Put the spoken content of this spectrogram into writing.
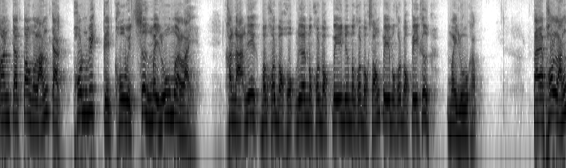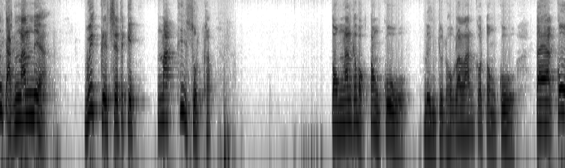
มันจะต้องหลังจากพ้นวิกฤตโควิด ซึ่งไม่รู้เมื่อไหร่ ขณะนี้บางคนบอก 6 เดือน บางคนบอกปีหนึ่งบางคนบอก 2 ปี บางคนบอกปีครึ่งไม่รู้ครับ แต่พอหลังจากนั้นเนี่ยวิกฤตเศรษฐกิจหนักที่สุดครับ ตรงนั้นเขาบอกต้องกู้ 1.6 ล้านล้านก็ต้องกู้ แต่กู้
